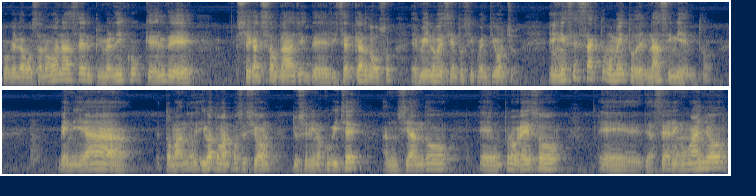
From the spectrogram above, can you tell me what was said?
porque la bossa nova nace el primer disco, que es el de Chega de Saudade, de Lisette Cardoso, es 1958. En ese exacto momento del nacimiento, venía tomando, iba a tomar posesión Juscelino Kubitschek, anunciando eh, un progreso eh, de hacer en un año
